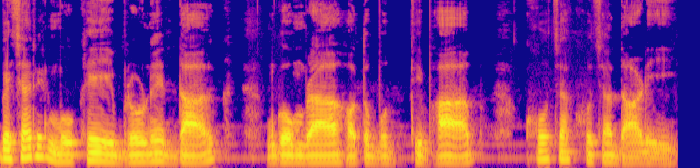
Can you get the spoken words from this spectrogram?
বেচারের মুখে ব্রণের দাগ, গোমরা, হতবুদ্ধি ভাব, খোঁচা খোঁচা দাড়ি,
